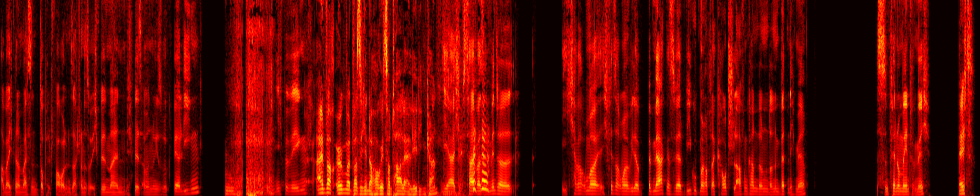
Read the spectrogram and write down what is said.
Aber ich bin dann meistens doppelt faul und sag dann so, ich will mein, ich will jetzt einfach nur hier so quer liegen, mich nicht bewegen. Einfach irgendwas, was ich in der Horizontale erledigen kann. Ja, ich habe es teilweise im Winter. Ich habe auch immer, ich finde es auch immer wieder bemerkenswert, wie gut man auf der Couch schlafen kann und dann im Bett nicht mehr. Das ist ein Phänomen für mich. Echt?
